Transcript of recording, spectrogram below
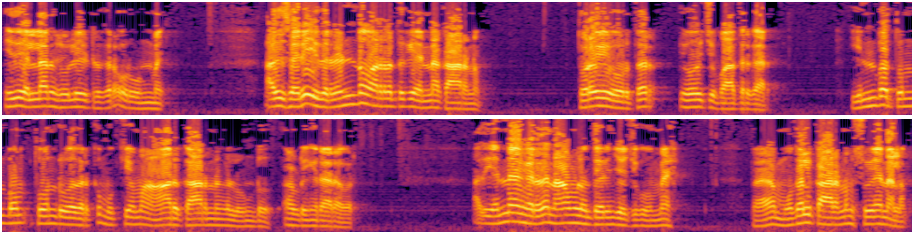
இது எல்லாரும் சொல்லிட்டு இருக்கிற ஒரு உண்மை. அது சரி இது ரெண்டும் வர்றதுக்கு என்ன காரணம்? துறவி ஒருத்தர் யோசிச்சு பார்த்திருக்கார். இன்ப துன்பம் தோன்றுவதற்கு முக்கியமா ஆறு காரணங்கள் உண்டு அப்படிங்கிறார் அவர். அது என்னங்கிறத நாமளும் தெரிஞ்சு வச்சுக்குவோமே. இப்போ முதல் காரணம் சுயநலம்.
